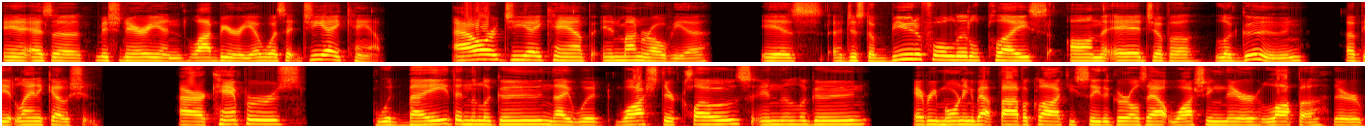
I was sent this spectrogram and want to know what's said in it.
as a missionary in Liberia was at GA camp. Our GA camp in Monrovia is uh, just a beautiful little place on the edge of a lagoon of the Atlantic Ocean. Our campers would bathe in the lagoon, they would wash their clothes in the lagoon. Every morning about five o'clock, you see the girls out washing their lapa, their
